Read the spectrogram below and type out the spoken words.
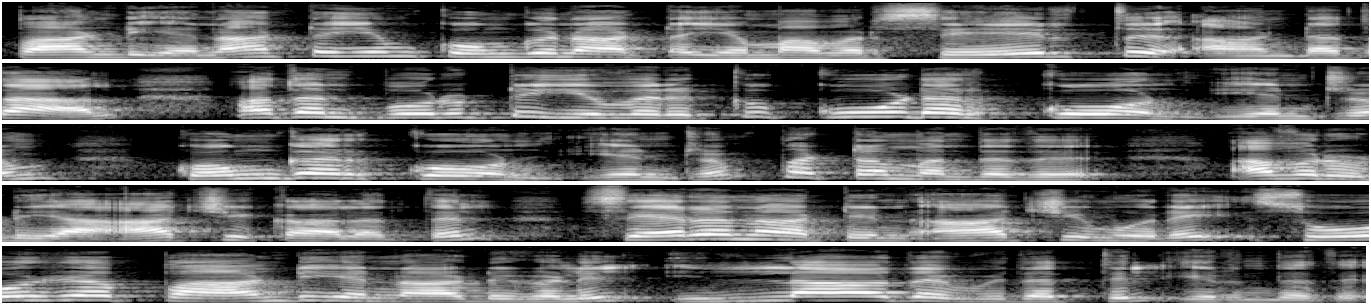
பாண்டிய நாட்டையும் கொங்கு நாட்டையும் அவர் சேர்த்து ஆண்டதால் அதன் பொருட்டு இவருக்கு கூடற்கோன் என்றும் கொங்கற்கோன் என்றும் பட்டம் வந்தது. அவருடைய ஆட்சி காலத்தில் சேரநாட்டின் ஆட்சி முறை சோழ பாண்டிய நாடுகளில் இல்லாத விதத்தில் இருந்தது.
